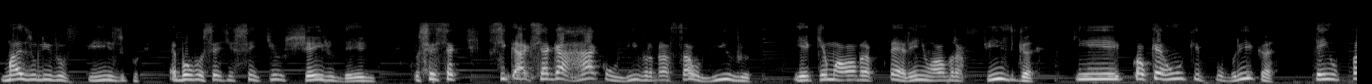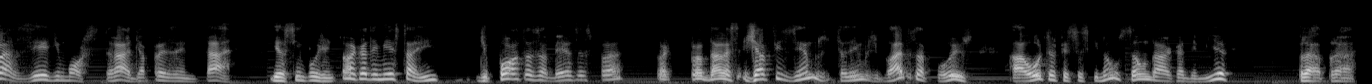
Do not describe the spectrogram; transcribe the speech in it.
Mas o livro físico, é bom você sentir o cheiro dele, você se, se, se agarrar com o livro, abraçar o livro, e que é uma obra perene, uma obra física, que qualquer um que publica tem o prazer de mostrar, de apresentar, e assim por diante. Então a academia está aí, de portas abertas para dar. Já fizemos, já vários apoios a outras pessoas que não são da academia para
